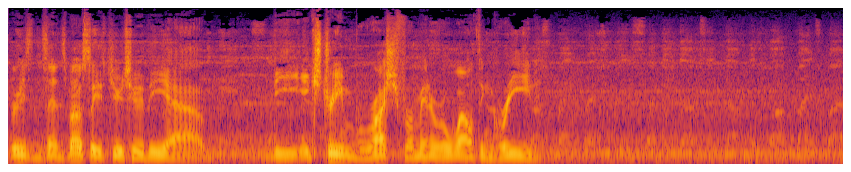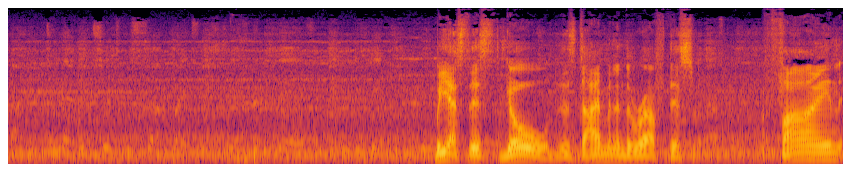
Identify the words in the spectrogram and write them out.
reasons, and it's mostly due to the uh, the extreme rush for mineral wealth and greed. But yes, this gold, this diamond in the rough, this fine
